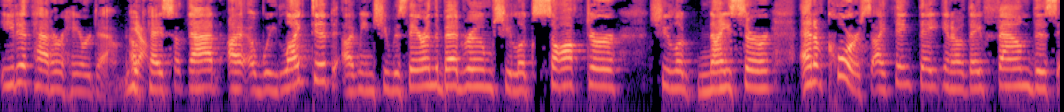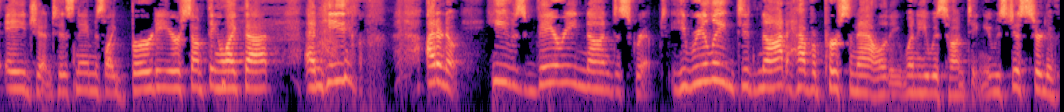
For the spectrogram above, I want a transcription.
Edith had her hair down. Yeah. Okay. So that I we liked it. I mean, she was there in the bedroom. She looked softer. She looked nicer. And of course, I think they, you know, they found this agent. His name is like Birdie or something like that. And he, I don't know. He was very nondescript. He really did not have a personality when he was hunting. He was just sort of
